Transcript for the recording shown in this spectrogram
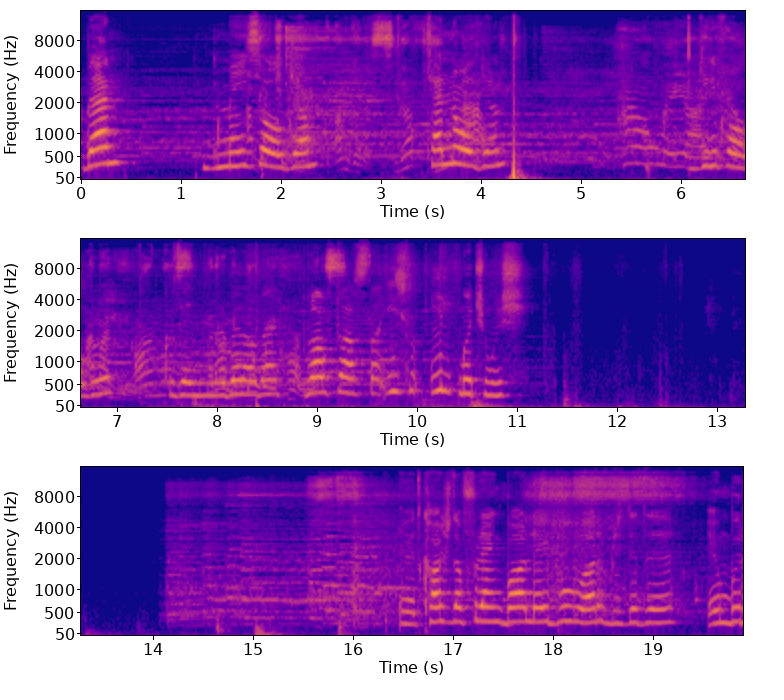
Ben Macy olacağım. Sen ne olacaksın? Grif oldu. Kuzenimle beraber Brawl Stars'ta ilk, ilk maçımış. Evet karşıda Frank Barley Bull var. Bizde de Amber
